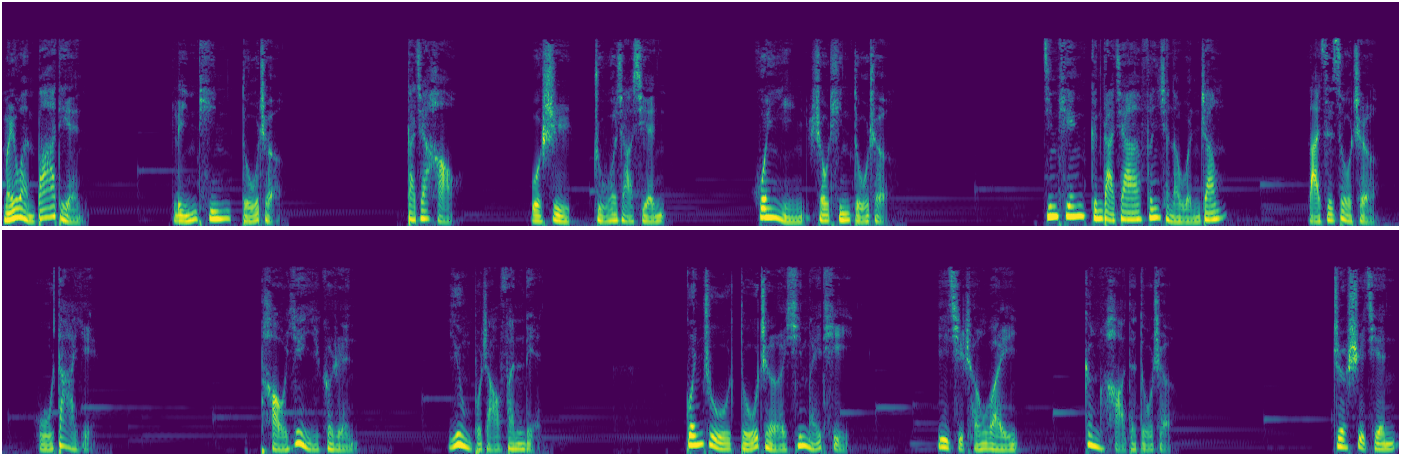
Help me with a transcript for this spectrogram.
每晚八点，聆听读者。大家好，我是主播小贤，欢迎收听读者。今天跟大家分享的文章，来自作者吴大爷。讨厌一个人，用不着翻脸。关注读者新媒体，一起成为更好的读者。这世间，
